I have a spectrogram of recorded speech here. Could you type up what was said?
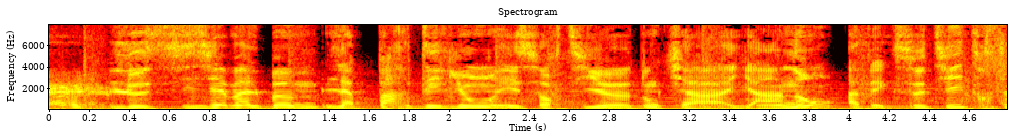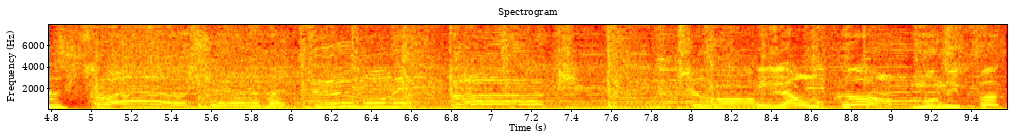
Le sixième album, La part des lions, est sorti euh, donc il y a, il y a un an avec ce titre. Ce soir, j'aime de mon époque. Et là encore, mon époque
